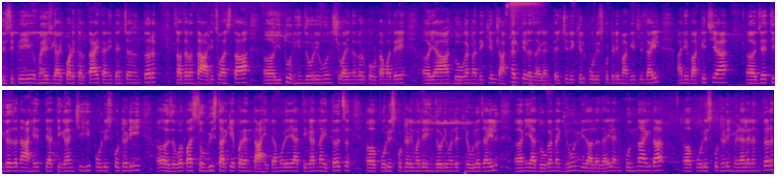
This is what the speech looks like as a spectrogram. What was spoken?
D C P Mahesh Gaikwad करतायत. आणि त्यांच्यानंतर साधारणतः अडीच वाजता इथून हिंजवडीहून शिवाजीनगर कोर्टामध्ये या दोघांना देखील दाखल केलं जाईल आणि त्यांची देखील पोलीस कोठडी मागितली जाईल. आणि बाकीच्या जे तिघजणं आहेत त्या तिघांचीही पोलीस कोठडी जवळपास सव्वीस तारखेपर्यंत आहे. त्यामुळे या तिघांना इथंच पोलीस कोठडीमध्ये हिंजवडीमध्ये ठेवलं जाईल आणि या दोघांना घेऊन झालं जाईल. आणि पुन्हा एकदा पोलीस कोठडी मिळाल्यानंतर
